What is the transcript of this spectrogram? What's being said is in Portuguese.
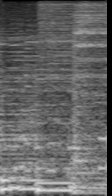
Música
